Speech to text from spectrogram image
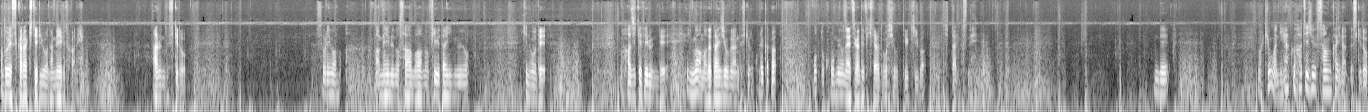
アドレスから来てるようなメールとかねあるんですけどそれは、まあ、メールのサーバーのフィルタリングの機能で弾けてるんで今はまだ大丈夫なんですけどこれからもっと巧妙なやつが出てきたらどうしようっていう気はちょっとありますね。で、まあ、今日は283回なんですけど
